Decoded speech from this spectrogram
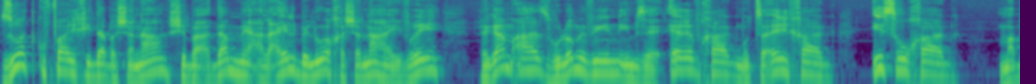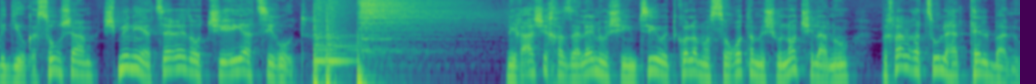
זו התקופה היחידה בשנה שבה אדם מעלעל בלוח השנה העברי, וגם אז הוא לא מבין אם זה ערב חג, מוצאי חג, איסרו חג, מה בדיוק אסור שם, שמיני עצרת או תשיעי עצירות. נראה שחז"לינו שהמציאו את כל המסורות המשונות שלנו, בכלל רצו להתל בנו.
